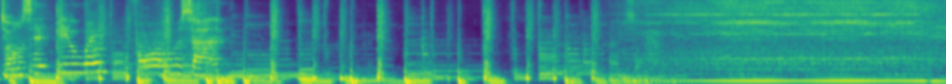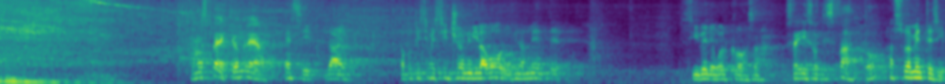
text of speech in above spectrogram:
Don't sit Uno specchio, Andrea. Eh sì, dai, dopo tutti questi giorni di lavoro finalmente si vede qualcosa. Sei soddisfatto? Assolutamente sì,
